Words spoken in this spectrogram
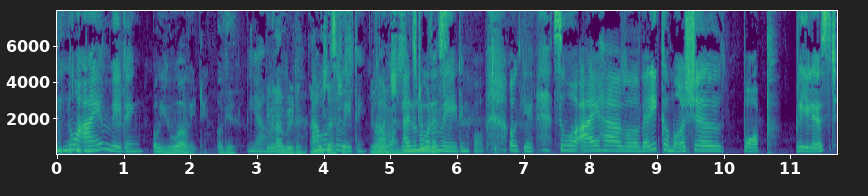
no, I am waiting. Oh, you are waiting. Okay. Yeah. Even I'm waiting. I'm also, also anxious. waiting. You're Come on. I Let's don't know do what this. I'm waiting for. Okay, so I have a very commercial pop playlist.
